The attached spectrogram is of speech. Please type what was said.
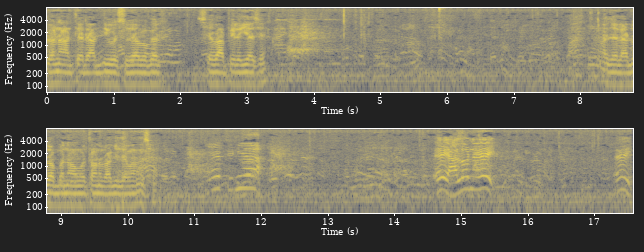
ઘણા અત્યારે આઠ દિવસ જોયા વગર સેવા આપી રહ્યા છે. આજે લાડવા બનાવવામાં ત્રણ વાગી જવાના છે. એ હાલો ને એ. એ.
